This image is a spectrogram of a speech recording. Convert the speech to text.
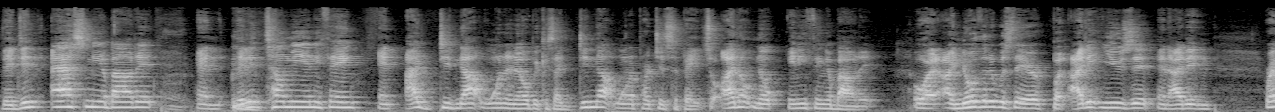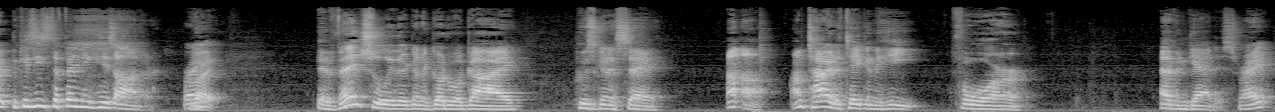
They didn't ask me about it, and they didn't tell me anything, and I did not want to know because I did not want to participate. So I don't know anything about it, or I, I know that it was there, but I didn't use it, and I didn't, right? Because he's defending his honor, right? Right. Eventually, they're going to go to a guy who's going to say, "Uh-uh, I'm tired of taking the heat for Evan Gattis, right?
